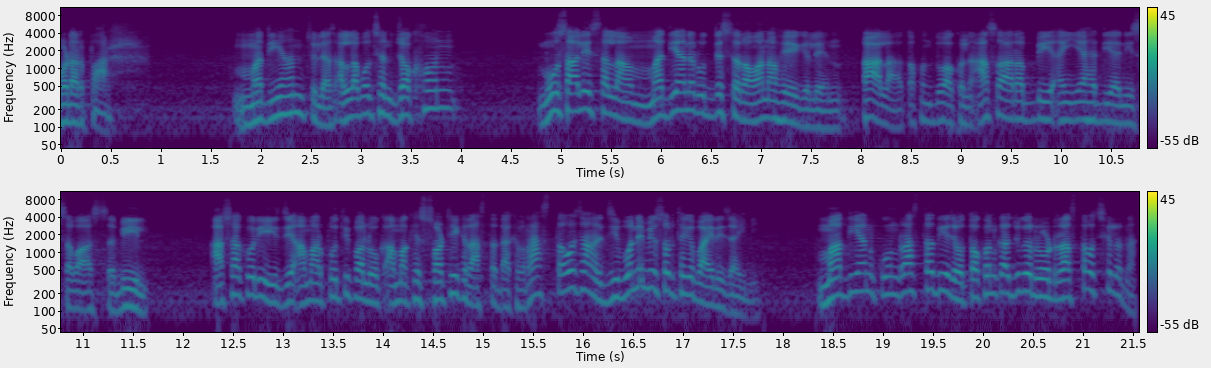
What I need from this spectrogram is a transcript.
বর্ডার পার। মাদিয়ান চলে আস। আল্লাহ বলছেন, যখন মুসা আলি সাল্লাম মাদিয়ানের উদ্দেশ্যে রওয়ানা হয়ে গেলেন, কালা, তখন দোয়া করলেন আসা রব্বি আইয়াহদিয়ানি সওয়া আশা করি যে আমার প্রতিপালক আমাকে সঠিক রাস্তা দেখাবে। রাস্তাও জানার জীবনে মিশর থেকে বাইরে যায়নি। মাদিয়ান কোন রাস্তা দিয়ে যাব? তখনকার যুগে রোড রাস্তাও ছিল না।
